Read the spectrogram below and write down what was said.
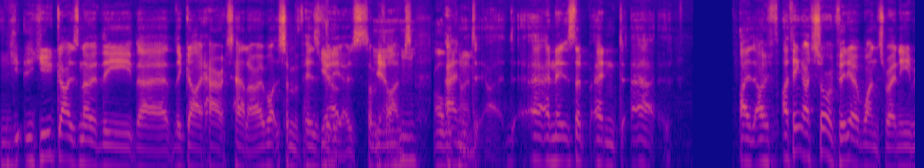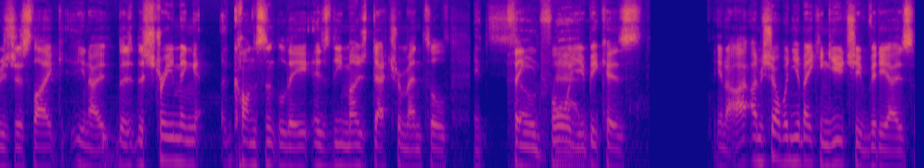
you, you guys know the the the guy Harris Heller. I watch some of his Yep. videos sometimes, all the and time uh, and it's a and. Uh, I, I I think I saw a video once when he was just like, you know, the, the streaming constantly is the most detrimental it's thing so for bad. you because, you know, I, I'm sure when you're making YouTube videos,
